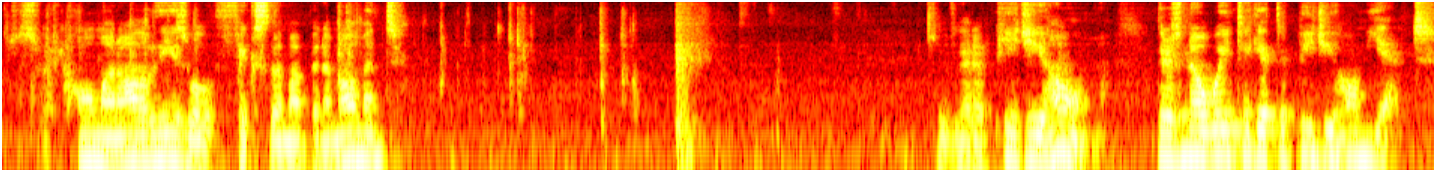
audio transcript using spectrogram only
Just write home on all of these. We'll fix them up in a moment. So we've got a PG home. There's no way to get to PG home yet.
